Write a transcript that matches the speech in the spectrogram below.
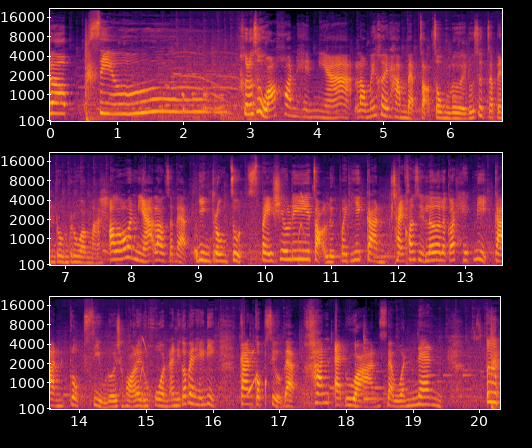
กรบสิว คือรู้สึกว่าคอนเทนต์เนี้ยเราไม่เคยทำแบบเจาะจงเลย รู้สึกจะเป็นรวมๆมาเอาเป็นว่าวันเนี้ยเราจะแบบยิงตรงจุด specially เจาะลึกไปที่การใช้คอนซีลเลอร์แล้วก็เทคนิคการกลบสิวโดยเฉพาะเลยทุกคน อันนี้ก็เป็นเทคนิคการกลบสิวแบบขั้น advanced แบบว่าแน่นตึบ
